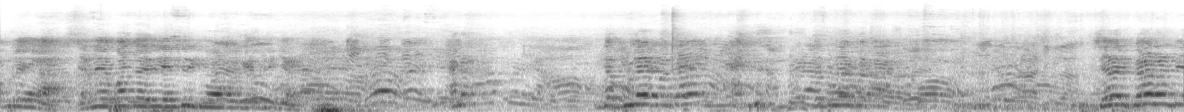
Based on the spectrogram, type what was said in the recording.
மாப்பிள்ளைங்களா என்னைய பார்த்தா இது எந்திரிக்குமா? உங்களுக்கு எந்திரிக்க இந்த பிள்ளைய பார்த்தா? இந்த பிள்ளைய பார்த்தா? சரி பேரண்டி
